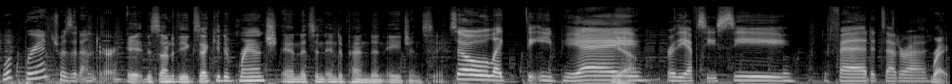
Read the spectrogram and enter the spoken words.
What branch was it under? It is under the executive branch and it's an independent agency. So, like the EPA Yeah. or the FCC, the Fed, etc. Right.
